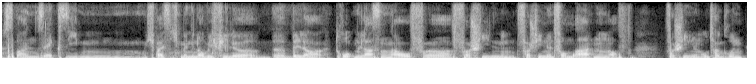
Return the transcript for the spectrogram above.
es waren sechs, sieben, ich weiß nicht mehr genau, wie viele äh, Bilder drucken lassen auf äh, verschiedenen, verschiedenen Formaten, auf verschiedenen Untergründen.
